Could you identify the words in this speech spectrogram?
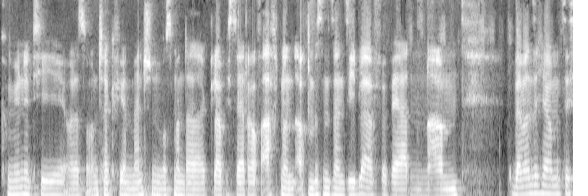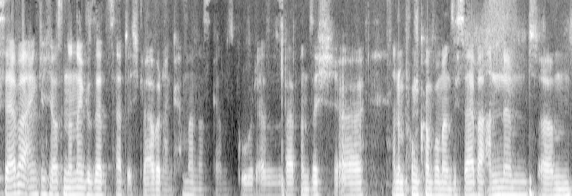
Community oder so unter queeren Menschen muss man da, glaube ich, sehr darauf achten und auch ein bisschen sensibler für werden. Ähm, wenn man sich aber mit sich selber eigentlich auseinandergesetzt hat, ich glaube, dann kann man das ganz gut. Also sobald man sich äh, an einem Punkt kommt, wo man sich selber annimmt, ähm,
